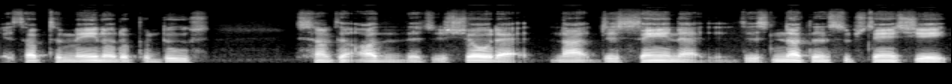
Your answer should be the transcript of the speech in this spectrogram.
it's up to Maino to produce something other than to show that, not just saying that. There's nothing substantiate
